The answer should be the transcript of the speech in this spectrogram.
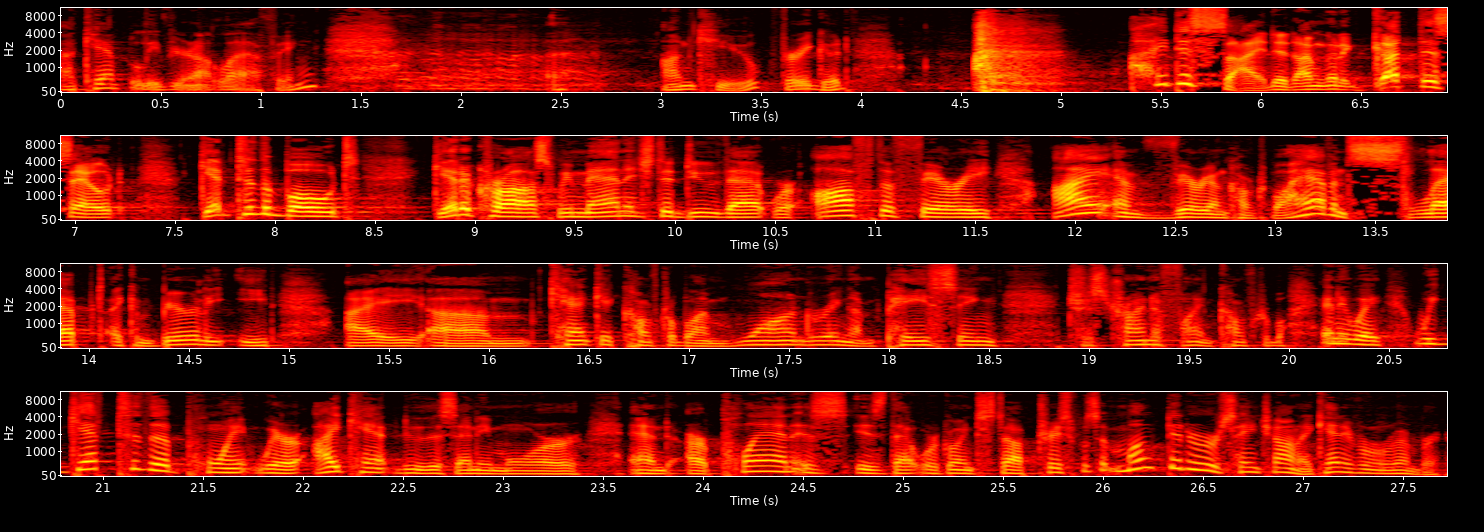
I can't believe you're not laughing. uh, on cue, very good. I decided I'm going to gut this out, get to the boat, get across. We managed to do that. We're off the ferry. I am very uncomfortable. I haven't slept. I can barely eat. I um, can't get comfortable. I'm wandering. I'm pacing, just trying to find comfortable. Anyway, we get to the point where I can't do this anymore, and our plan is, is that we're going to stop. Tracy, was it Moncton or St. John? I can't even remember.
